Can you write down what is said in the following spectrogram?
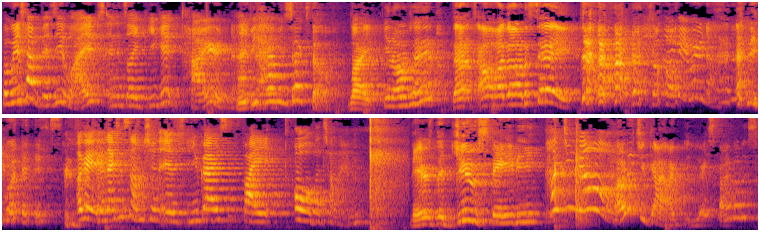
But we just have busy lives, and it's like you get tired. We be having sex though. Like, you know what I'm saying? That's all I gotta say. That's all. Okay, we're done. Anyways. Okay, the next assumption is you guys fight all the time. There's the juice, baby. How'd you know? How did you guys? You guys spying on us?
